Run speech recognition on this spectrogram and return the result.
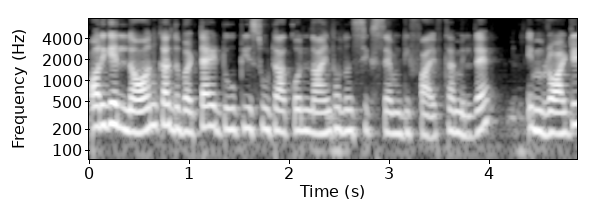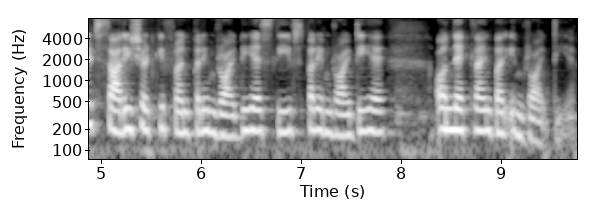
और ये लॉन का दुपट्टा है टू पीस सूट आपको nine thousand six seventy five का मिल रहा है। एम्ब्रॉयड सारी शर्ट की फ्रंट पर एम्ब्रॉयडरी है स्लीव्स पर एम्ब्रॉयडरी है और नेकलाइन पर एम्ब्रॉयडरी है।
